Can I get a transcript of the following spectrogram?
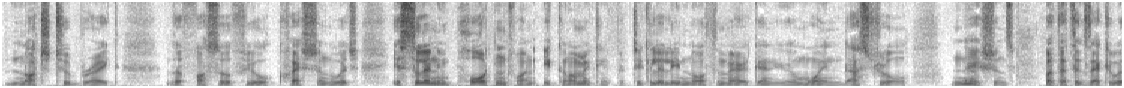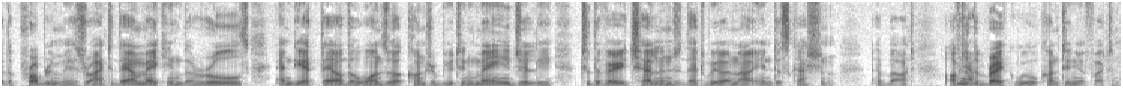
not to break the fossil fuel question, which is still an important one economically, particularly North America and your more industrial nations. Mm. But that's exactly where the problem is, right? They are making the rules, and yet they are the ones who are contributing majorly to the very challenge that we are now in discussion about. After the break, we will continue, Faten.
